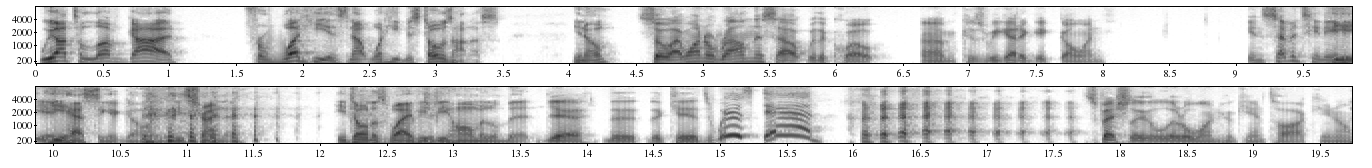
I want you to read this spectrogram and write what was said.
We ought to love God for what he is, not what he bestows on us. You know? So I want to round this out with a quote um, because we got to get going. In 1788, He, he has to get going. He's trying to, he told his wife he'd be home a little bit. yeah, the the kids, where's dad? especially the little one who can't talk, you know.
